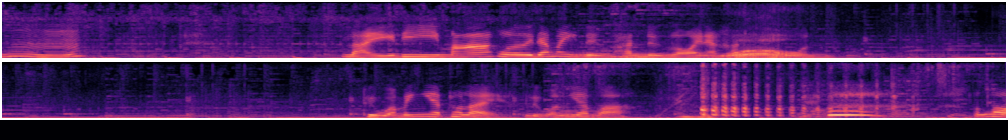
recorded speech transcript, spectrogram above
อืมไหลดีมากเลยได้มาอีก 1,100 นะคะทุกคน ถือว่าไม่เงียบเท่าไหร่ หรือว่าเงียบวะ ต้องรอ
